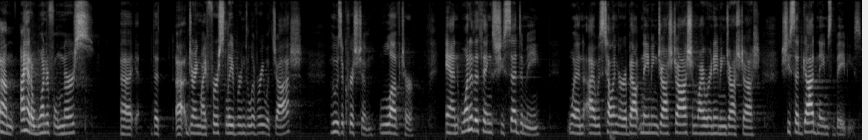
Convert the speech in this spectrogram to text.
Um, I had a wonderful nurse uh, that, uh, during my first labor and delivery with Josh, who was a Christian, loved her. And one of the things she said to me when I was telling her about naming Josh Josh and why we're naming Josh Josh, she said, God names the babies.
